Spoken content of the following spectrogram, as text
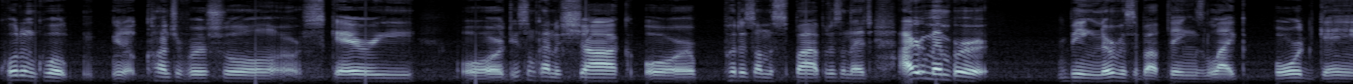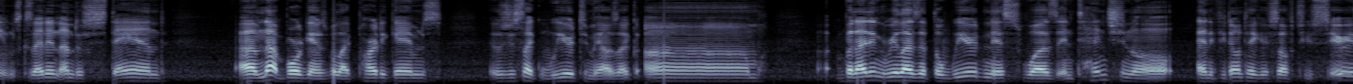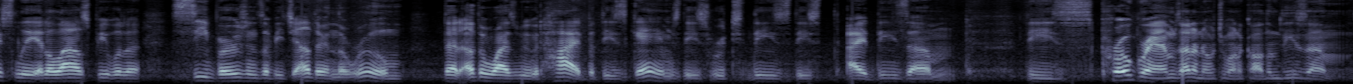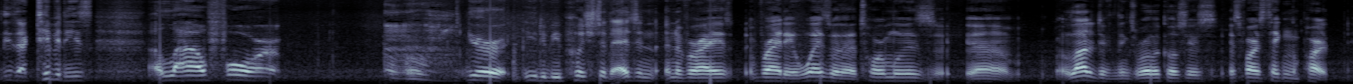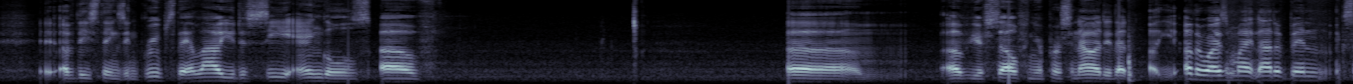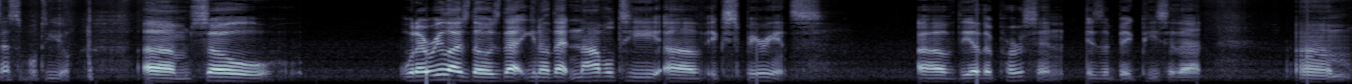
quote unquote, you know, controversial or scary or do some kind of shock or put us on the spot, put us on the edge. I remember being nervous about things like board games because I didn't understand, um, not board games, but like party games. It was just like weird to me. I was like, um, but I didn't realize that the weirdness was intentional. And if you don't take yourself too seriously, it allows people to see versions of each other in the room that otherwise we would hide. But these games, these routine, these these I these um these programs, I don't know what you want to call them, these um these activities allow for your you to be pushed to the edge in, in a variety variety of ways, whether it's horror movies, um, a lot of different things, roller coasters. As far as taking apart of these things in groups, they allow you to see angles of um, of yourself and your personality that uh, otherwise might not have been accessible to you. Um, so what I realized though is that you know that novelty of experience of the other person is a big piece of that. Um,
